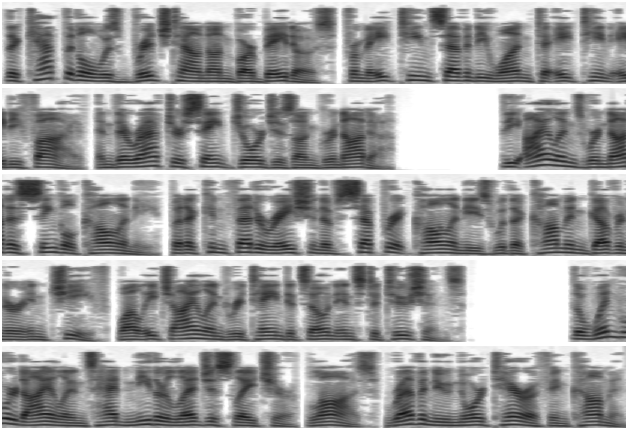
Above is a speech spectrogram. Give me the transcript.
The capital was Bridgetown on Barbados, from 1871 to 1885, and thereafter St. George's on Grenada. The islands were not a single colony, but a confederation of separate colonies with a common governor-in-chief, while each island retained its own institutions. The Windward Islands had neither legislature, laws, revenue nor tariff in common.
